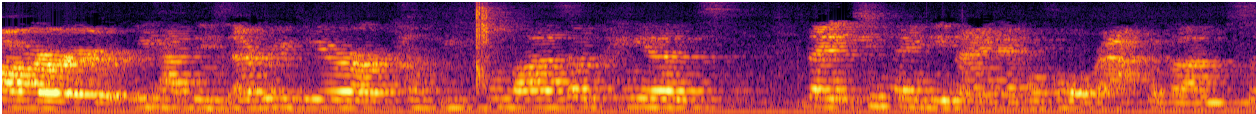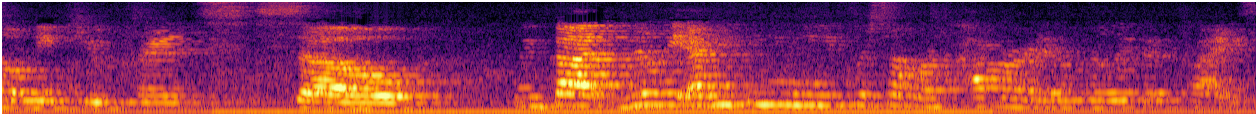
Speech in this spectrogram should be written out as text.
our, we have these every year, our comfy palazzo pants, nineteen ninety-nine. I have a whole rack of them, so many cute prints. So we've got really everything you need for summer covered at a really good price.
